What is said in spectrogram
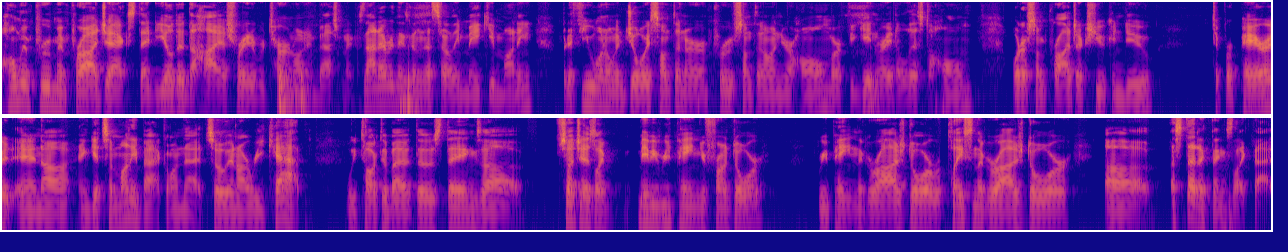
home improvement projects that yielded the highest rate of return on investment. Because not everything's going to necessarily make you money, but if you want to enjoy something or improve something on your home, or if you're getting ready to list a home, what are some projects you can do to prepare it and uh, and get some money back on that? So in our recap, we talked about those things, uh, such as like maybe repainting your front door, repainting the garage door, replacing the garage door, uh, aesthetic things like that.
